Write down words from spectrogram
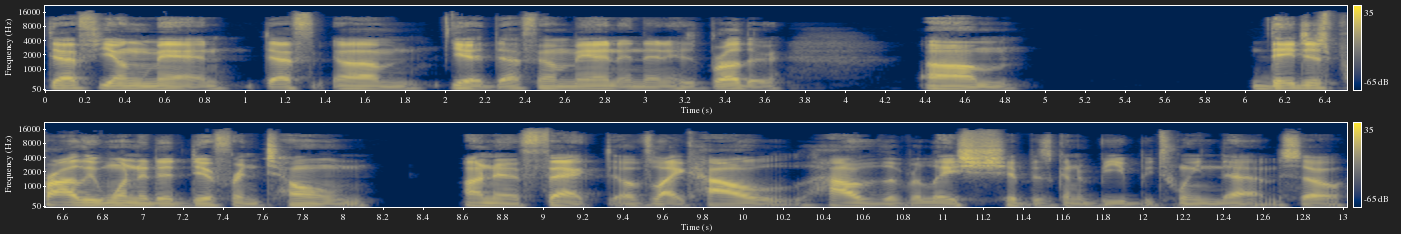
deaf young man deaf um yeah deaf young man and then his brother um they just probably wanted a different tone on an effect of like how how the relationship is going to be between them. So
